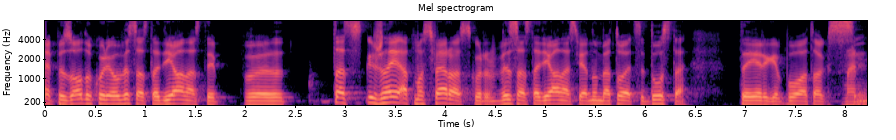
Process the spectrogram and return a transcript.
epizodų, kur jau visas stadionas taip, e, tas, žinai, atmosferos, kur visas stadionas vienu metu atsidūsta. Tai irgi buvo toks. Man-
